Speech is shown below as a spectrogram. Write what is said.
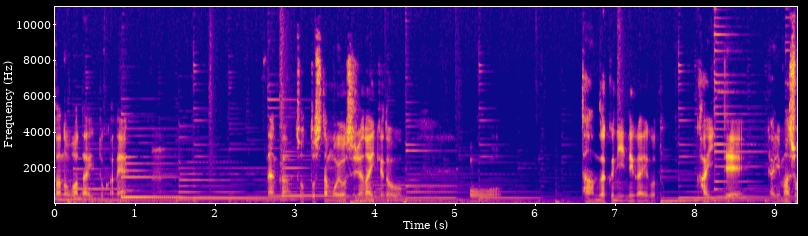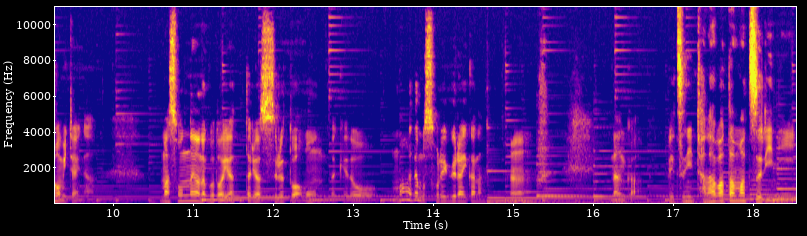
夕の話題とかね、うん、なんかちょっとした催しじゃないけど、こう、短冊に願い事書いてやりましょうみたいな、まあそんなようなことはやったりはするとは思うんだけど、まあでもそれぐらいかな。うん。なんか別に七夕祭りに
